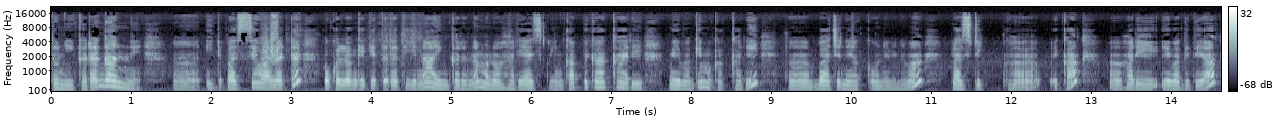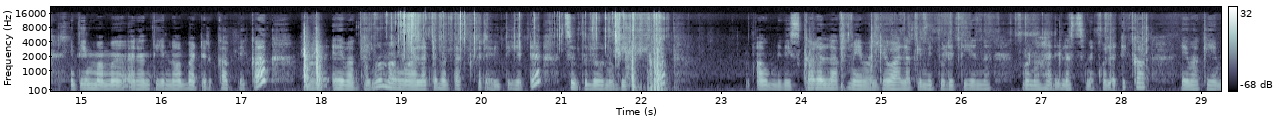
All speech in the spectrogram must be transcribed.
තුනී කරගන්නේ. ඊට පස්සේ වලට ඔකොල්ලොන්ගේ ගෙතර තියෙන අයින් කරන මොනොහරි අයිස්ක්‍රීම් කප් එකක් හරි මේ වගේ මොකක් හරි භාජනයක් ඕන වෙනවා. ප්ලස්ටික් එකක්. හරි ඒ වගේ දෙයක්. ඉතින් මම අරන් තියෙනවා බටර් කප් එකක්. ඒ වගේම මං ඔයාලට මතක් කර විදිහට සුදුලුණු බික් එකක්. අවුමිරිස් කරලක් මේ වගේ ඔයාලගේ මිතුලේ තියෙන මොනහරි ලස්සන කොළ ටිකක් ඒ වගේම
